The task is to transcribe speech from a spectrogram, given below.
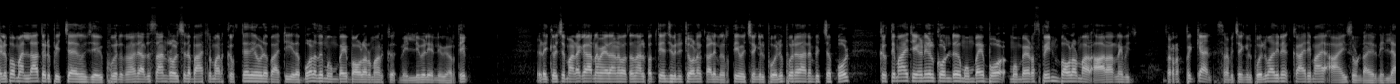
എളുപ്പമല്ലാത്തൊരു പിച്ചായിരുന്നു ജയ്പൂർ എന്നാൽ രാജസ്ഥാൻ റോയൽസിന്റെ ബാറ്റർമാർ കൃത്യതയോടെ ബാറ്റ് ചെയ്തപ്പോൾ അത് മുംബൈ ബൗളർമാർക്ക് വെല്ലുവിളി തന്നെ ഉയർത്തി. ഇടയ്ക്ക് വെച്ച് മഴ കാരണം ഏതാണ് പത്ത് നാൽപ്പത്തിയഞ്ച് മിനിറ്റോളം കളി നിർത്തിവെച്ചെങ്കിൽ പോലും പുനരാരംഭിച്ചപ്പോൾ കൃത്യമായ ടേണുകൾ കൊണ്ട് മുംബൈ ബോൾ മുംബൈയുടെ സ്പിൻ ബൗളർമാർ ആറാറിനെ വിറപ്പിക്കാൻ ശ്രമിച്ചെങ്കിൽ പോലും അതിന് കാര്യമായ ആയുസ് ഉണ്ടായിരുന്നില്ല.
